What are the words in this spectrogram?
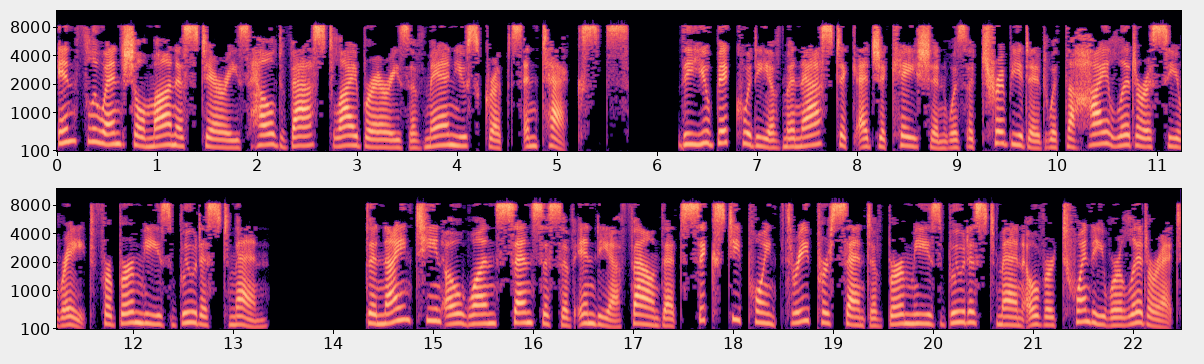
Influential monasteries held vast libraries of manuscripts and texts. The ubiquity of monastic education was attributed with the high literacy rate for Burmese Buddhist men. The 1901 census of India found that 60.3% of Burmese Buddhist men over 20 were literate,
